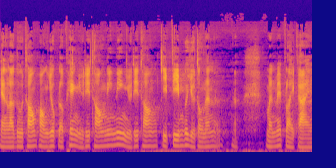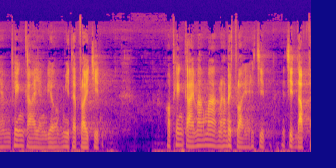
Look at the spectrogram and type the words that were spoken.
อย่างเราดูท้องพองยุบเราเพ่งอยู่ที่ท้องนิ่งๆอยู่ที่ท้องกี่ปีมก็อยู่ตรงนั้นมันไม่ปล่อยกายมันเพ่งกายอย่างเดียว มีแต่ปล่อยจิตพอเพ่งกายมากๆนะไปปล่อยจิต จิตดับไป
